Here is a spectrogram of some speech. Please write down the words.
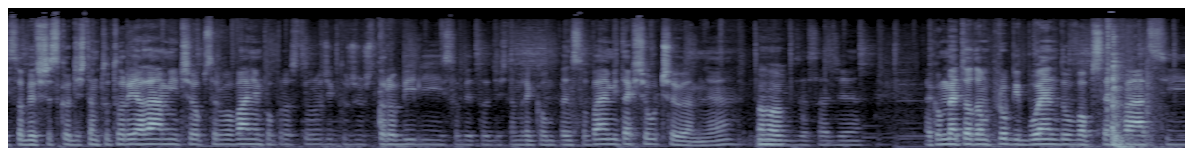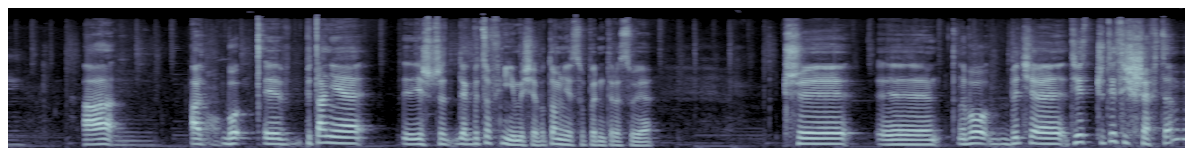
i sobie wszystko gdzieś tam tutorialami czy obserwowaniem po prostu ludzi, którzy już to robili i sobie to gdzieś tam rekompensowałem i tak się uczyłem, nie? I Aha. w zasadzie taką metodą prób i błędów, obserwacji. A, i- a No. bo y, pytanie y, jeszcze, jakby cofnijmy się, bo to mnie super interesuje. Czy, no bo bycie, ty jest, czy ty jesteś szewcem?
